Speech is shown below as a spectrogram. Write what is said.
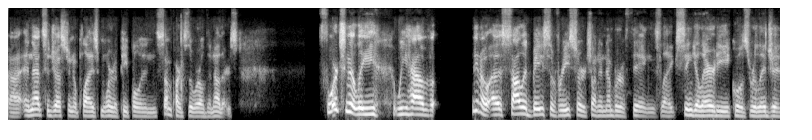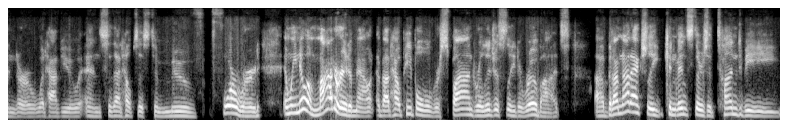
Uh, and that suggestion applies more to people in some parts of the world than others. Fortunately, we have you know, a solid base of research on a number of things like singularity equals religion or what have you. And so that helps us to move forward. And we know a moderate amount about how people will respond religiously to robots, uh, but I'm not actually convinced there's a ton to be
